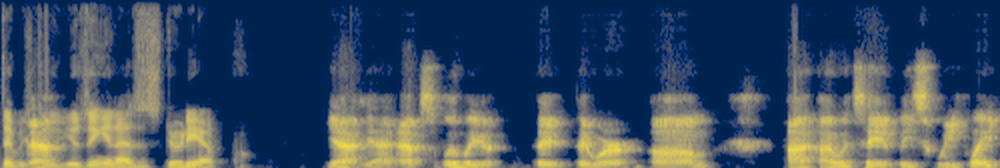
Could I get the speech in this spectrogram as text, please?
they were Yeah. still using it as a studio. yeah, yeah, absolutely. They, they were, um, I, I would say at least weekly,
